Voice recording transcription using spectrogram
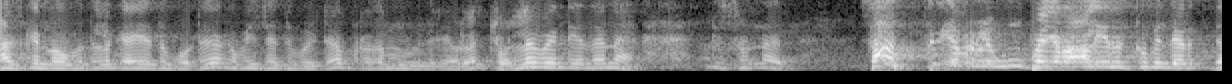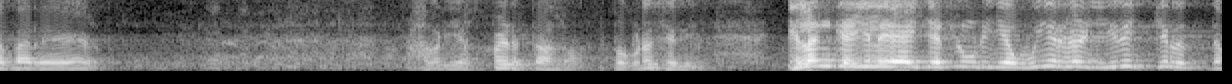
ஆஸ்கர் ஒப்பத்தில் கையெழுத்து போட்டு அங்கே போய் செத்து போயிட்டா பிரதம மந்திரி அவர்களை சொல்ல வேண்டியதானே இப்படி சொன்னார். சாஸ்திரி அவர்களை உன் பெயரால் இருக்கும் இந்த இடத்த பாரு. அவர் எப்போ எடுத்தாலும் இப்போ கூட சரி. இலங்கையிலே என்னுடைய உயிர்கள் இருக்கிறது. இந்த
